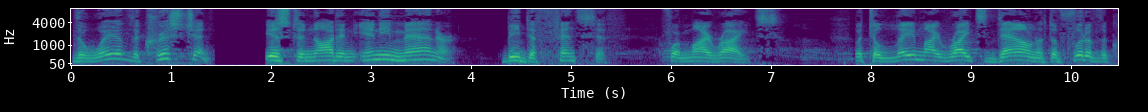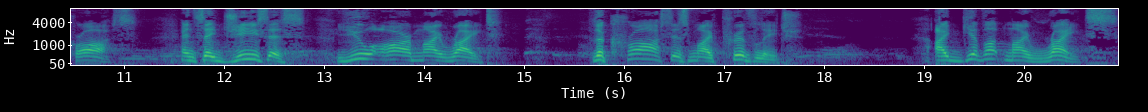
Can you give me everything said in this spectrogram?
The way of the Christian is to not in any manner be defensive for my rights, but to lay my rights down at the foot of the cross and say, Jesus, you are my right. The cross is my privilege. I give up my rights.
